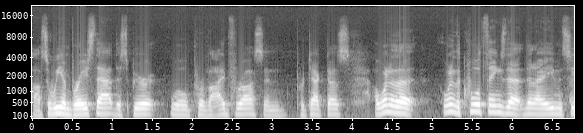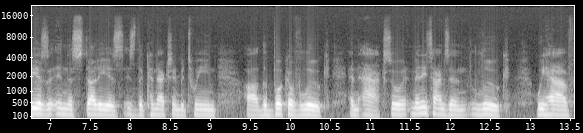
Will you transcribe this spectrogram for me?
Uh, so we embrace that. The Spirit will provide for us and protect us. Uh, one of the one of the cool things that, that I even see as in this study is, is the connection between uh, the book of Luke and Acts. So many times in Luke, we have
